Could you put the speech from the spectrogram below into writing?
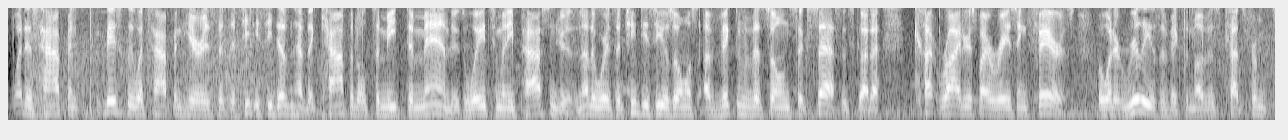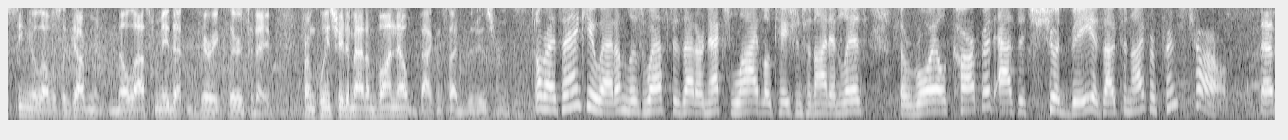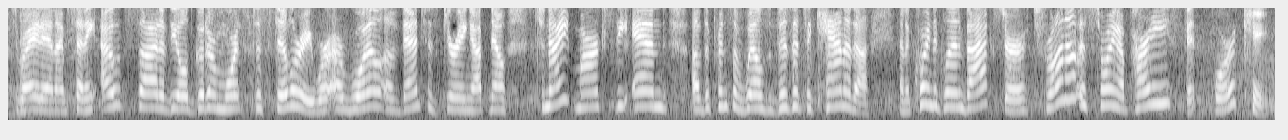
What has happened, basically what's happened here is that the TTC doesn't have the capital to meet demand. There's way too many passengers. In other words, the TTC is almost a victim of its own success. It's got to cut riders by raising fares. But what it really is a victim of is cuts from senior levels of government. Mel Lastman made that very clear today. From Queen Street, I'm Adam Vaughan now, back inside of the newsroom. All right, thank you, Adam. Liz West is at our next live location tonight. And Liz, the royal carpet, as it should be, is out tonight for Prince Charles. That's right, and I'm standing outside of the old Gooderham Worts Distillery, where a royal event is gearing up. Now, tonight Tonight marks the end of the Prince of Wales' visit to Canada. And according to Glenn Baxter, Toronto is throwing a party fit for a king.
